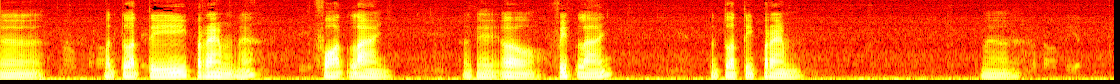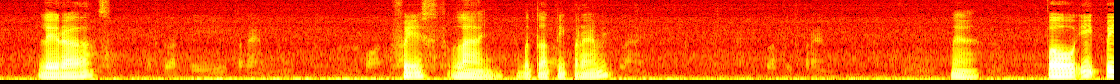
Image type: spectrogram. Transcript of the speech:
ណាបន្ទាត់ទី5ណា fourth line អូខេអូ fifth line បន្ទាត់ទី5ណា letters fifth line បន្ទាត់ទី5ណាពោអ៊ីពី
